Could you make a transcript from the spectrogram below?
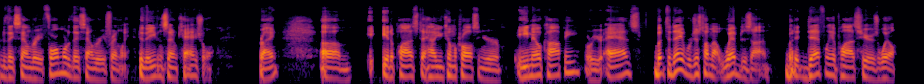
do they sound very formal? Do they sound very friendly? Do they even sound casual? Right? Um, it, applies to how you come across in your email copy or your ads. But today we're just talking about web design but it definitely applies here as well.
